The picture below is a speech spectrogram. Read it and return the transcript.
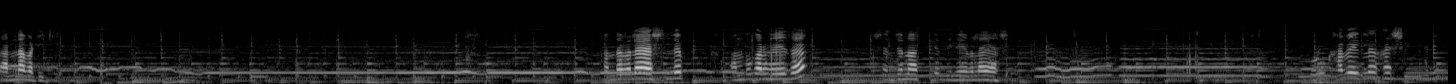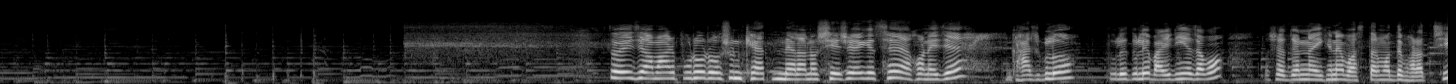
রান্না সন্ধ্যাবেলায় আসলে অন্ধকার হয়ে যায়, সেজন্য আজকে দিনের বেলায় আসে। গরু খাবে এগুলো ঘাস তো এই যে আমার পুরো রসুন ক্ষেত নেলানো শেষ হয়ে গেছে, এখন এই যে ঘাসগুলো তুলে তুলে বাড়ি নিয়ে যাব। তো সেজন্য এখানে বস্তার মধ্যে ভরাচ্ছি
